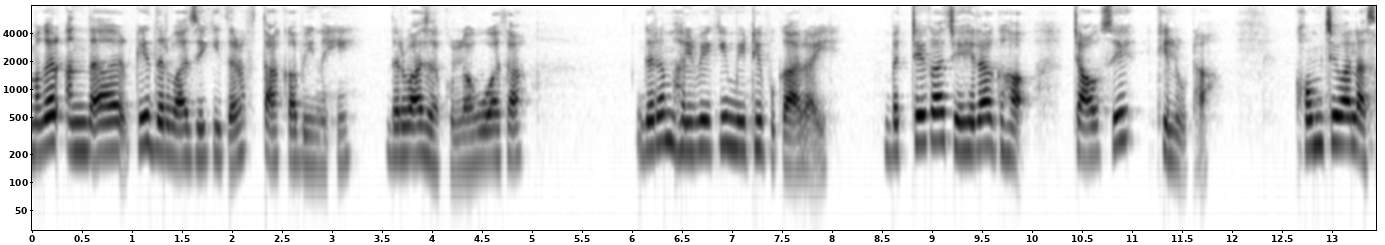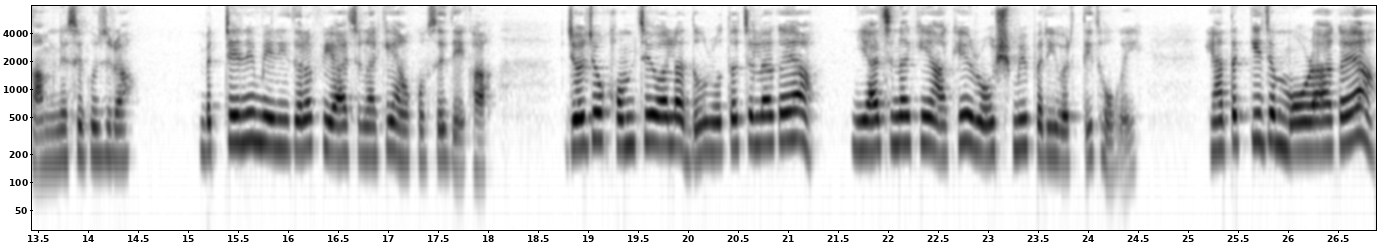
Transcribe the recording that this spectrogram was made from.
मगर अंदर के दरवाजे की तरफ़ ताका भी नहीं। दरवाज़ा खुला हुआ था। गरम हलवे की मीठी पुकार आई। बच्चे का चेहरा घा चाव से खिल उठा। खोमचे वाला सामने से गुजरा। बच्चे ने मेरी तरफ़ याचना की आँखों से देखा। जो जो खोमचे वाला दूर होता चला गया याचना की आँखें रोश में परिवर्तित हो गई। यहाँ तक कि जब मोड़ आ गया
